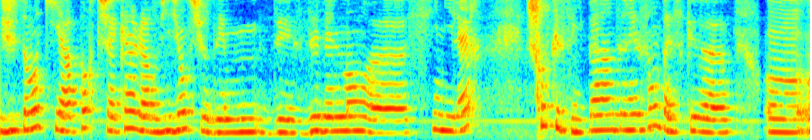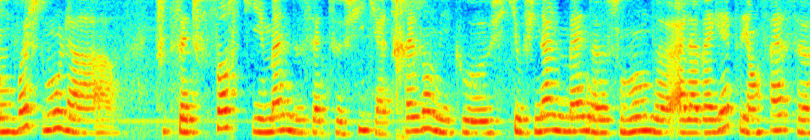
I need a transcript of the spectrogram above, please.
justement, qui apportent chacun leur vision sur des, des événements similaires. Je trouve que c'est hyper intéressant parce que euh, on, voit justement la, toute cette force qui émane de cette fille qui a 13 ans, mais qui au final mène son monde à la baguette, et en face, euh,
